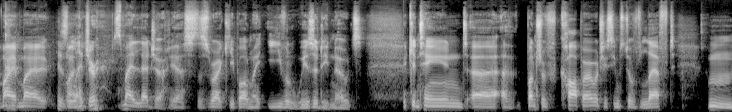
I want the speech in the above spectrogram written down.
book. up my, my His my- ledger. It's my ledger. Yes, this is where I keep all my evil wizardy notes. It contained uh, a bunch of copper, which he seems to have left. Hmm.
